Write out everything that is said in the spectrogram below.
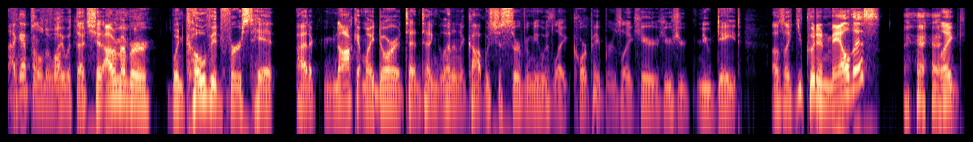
I get blown away with that shit. I remember when COVID first hit, I had a knock at my door at 1010 Glen and a cop was just serving me with like court papers like here here's your new date. I was like, "You couldn't mail this?" like,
